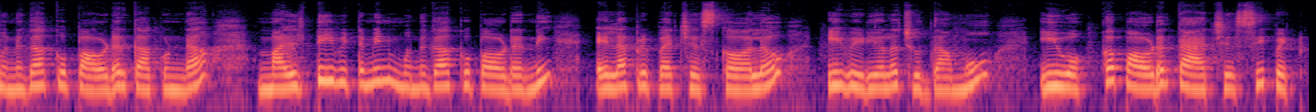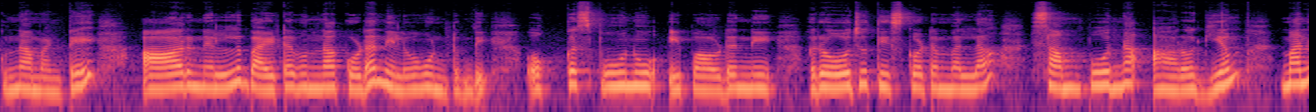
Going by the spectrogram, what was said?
మునగాకు పౌడర్ కాకుండా మల్టీ విటమిన్ మునగాకు పౌడర్ని ఎలా ప్రిపేర్ చేసుకోవాలో ఈ వీడియోలో చూద్దాము. ఈ ఒక్క పౌడర్ తయారు చేసి పెట్టుకున్నామంటే ఆరు నెలలు బయట ఉన్నా కూడా నిల్వ ఉంటుంది. ఒక్క స్పూను ఈ పౌడర్ని రోజు తీసుకోవటం వల్ల సంపూర్ణ ఆరోగ్యం మన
